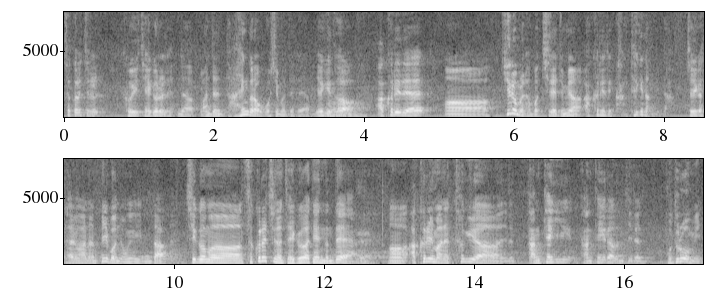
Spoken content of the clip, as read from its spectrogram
스크래치를 거의 제거를 이제 완전 다한 거라고 보시면 되세요. 여기서 아 크릴에 어, 기름을 한번 칠해주면 아크릴이 강택이 납니다. 저희가 사용하는 B번 용액입니다. 지금은 스크래치는 제거가 됐는데 네. 어, 아크릴만의 특유한 강택이 강택이라든지 이런 부드러움이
